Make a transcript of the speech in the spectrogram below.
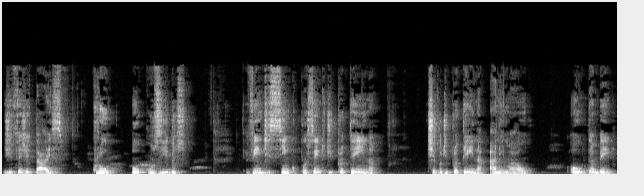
de vegetais cru ou cozidos, 25% de proteína, tipo de proteína animal ou também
